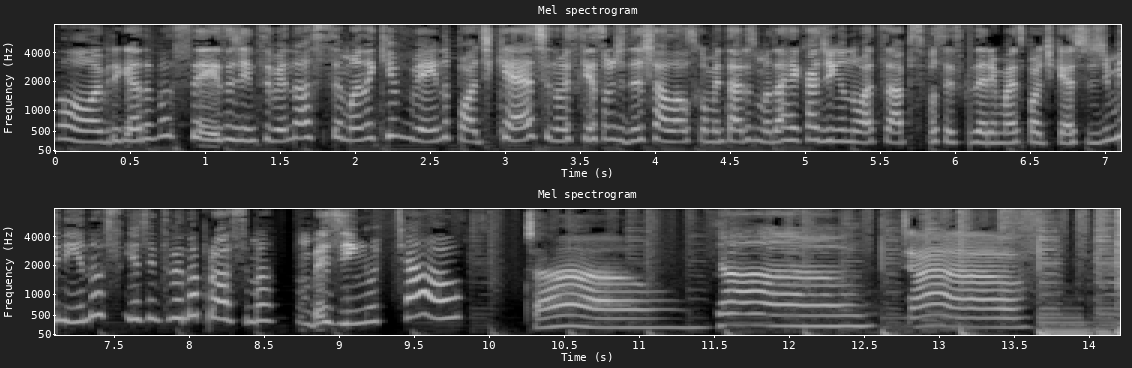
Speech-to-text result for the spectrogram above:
Oh, obrigada a vocês. A gente se vê na semana que vem no podcast. Não esqueçam de deixar lá os comentários, mandar recadinho no WhatsApp se vocês quiserem mais podcasts de meninas. E a gente se vê na próxima. Um beijinho, tchau! Tchau. Tchau. Tchau.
